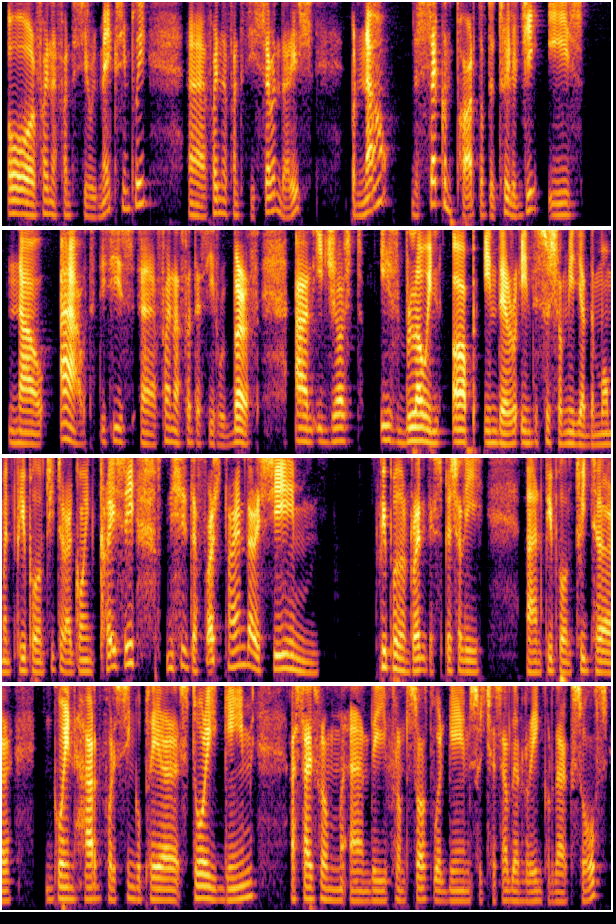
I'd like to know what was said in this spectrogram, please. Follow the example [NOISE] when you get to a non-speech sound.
or Final Fantasy Remake, simply uh, Final Fantasy VII. That is, but now the second part of the trilogy is now out. This is uh, Final Fantasy Rebirth, and it just is blowing up in the in the social media at the moment. People on Twitter are going crazy. This is the first time that I see people on Reddit, especially, and people on Twitter going hard for a single player story game aside from uh, the FromSoftware games such as Elden Ring or Dark Souls.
